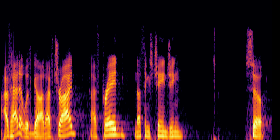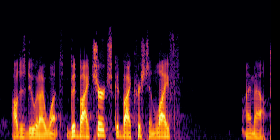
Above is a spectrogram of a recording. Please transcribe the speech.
I've had it with God. I've tried. I've prayed. Nothing's changing. So I'll just do what I want. Goodbye, church. Goodbye, Christian life. I'm out.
